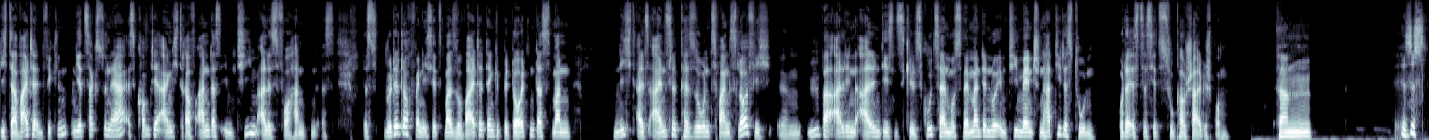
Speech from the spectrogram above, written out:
die ich da weiterentwickeln. Und jetzt sagst du, naja, es kommt ja eigentlich darauf an, dass im Team alles vorhanden ist. Das würde doch, wenn ich es jetzt mal so weiterdenke, bedeuten, dass man nicht als Einzelperson zwangsläufig ähm, überall in allen diesen Skills gut sein muss, wenn man denn nur im Team Menschen hat, die das tun. Oder ist das jetzt zu pauschal gesprochen? Ähm, es ist,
